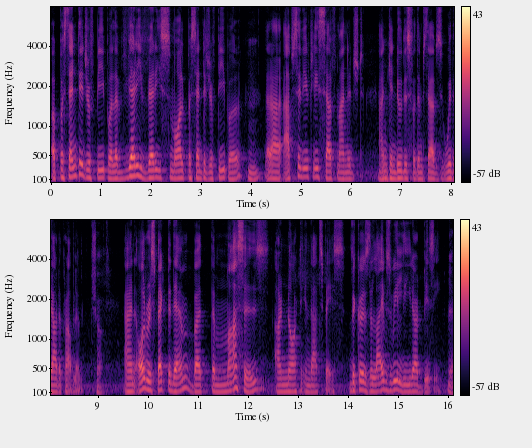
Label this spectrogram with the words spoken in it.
a percentage of people, a very, very small percentage of people hmm. that are absolutely self managed hmm. and can do this for themselves without a problem. Sure. And all respect to them, but the masses are not in that space because the lives we lead are busy. Yeah.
